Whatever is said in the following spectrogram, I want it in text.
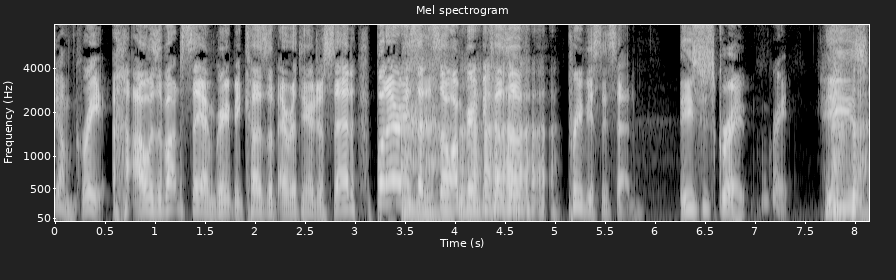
Dude, I'm great. I was about to say I'm great because of everything I just said, but I already said it, so I'm great because of previously said. He's just great. I'm great. He's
